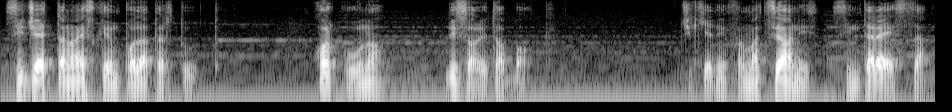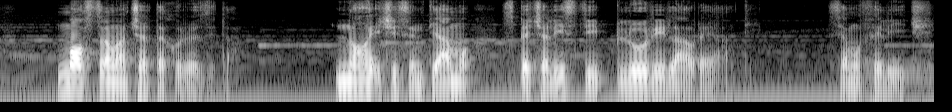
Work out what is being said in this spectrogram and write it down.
Si gettano esche un po' dappertutto. Qualcuno, di solito, a bocca. Ci chiede informazioni, si interessa, mostra una certa curiosità. Noi ci sentiamo specialisti plurilaureati. Siamo felici.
